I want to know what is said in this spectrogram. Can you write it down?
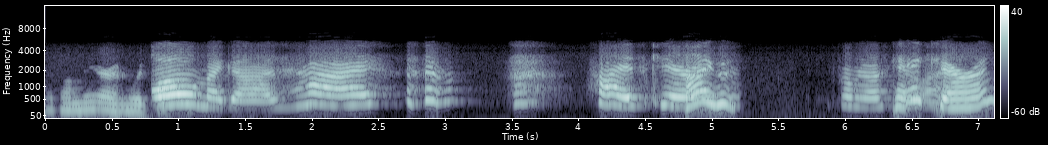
live on the air. And would you Oh my God! Hi, hi, it's Karen Hi. who- from North Hey, Carolina. Hey, Karen.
